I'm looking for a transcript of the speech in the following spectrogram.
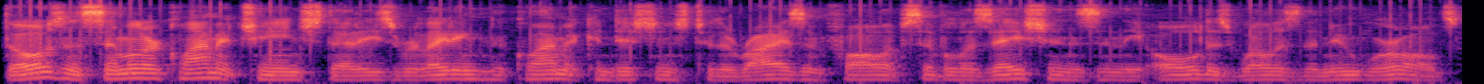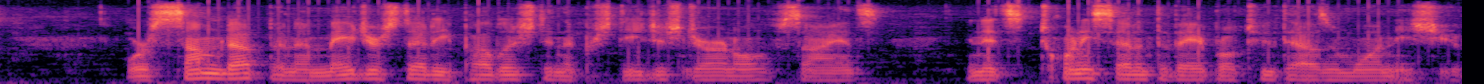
Those and similar climate change studies relating the climate conditions to the rise and fall of civilizations in the old as well as the new worlds were summed up in a major study published in the prestigious Journal of Science in its 27th of April 2001 issue.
